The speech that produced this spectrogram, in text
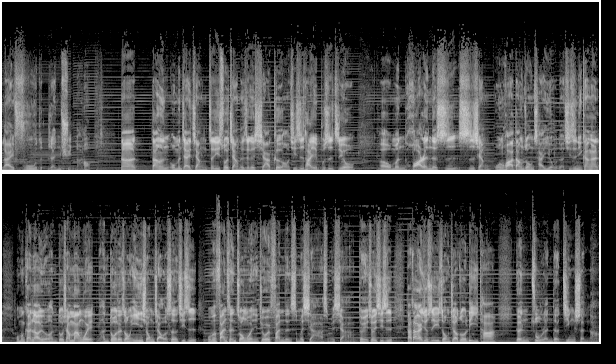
来服务的人群了哈。那。当然，我们在讲这里所讲的这个侠客哦，其实他也不是只有呃我们华人的思思想文化当中才有的。其实你看看，我们看到有很多像漫威很多的这种英雄角色，其实我们翻成中文也就会翻成什么侠什么侠，对，所以其实它大概就是一种叫做利他跟助人的精神啊，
